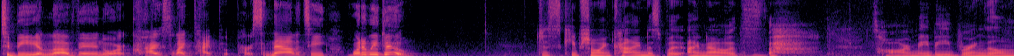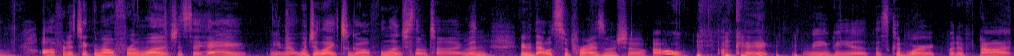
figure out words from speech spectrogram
to be a loving or Christ-like type of personality. What do we do? Just keep showing kindness, but I know it's mm-hmm. it's hard. Maybe bring them, offer to take them out for lunch and say, hey, mm-hmm. you know, would you like to go out for lunch sometime? And mm-hmm. maybe that would surprise them and show, oh, okay, maybe uh, this could work. But if not,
